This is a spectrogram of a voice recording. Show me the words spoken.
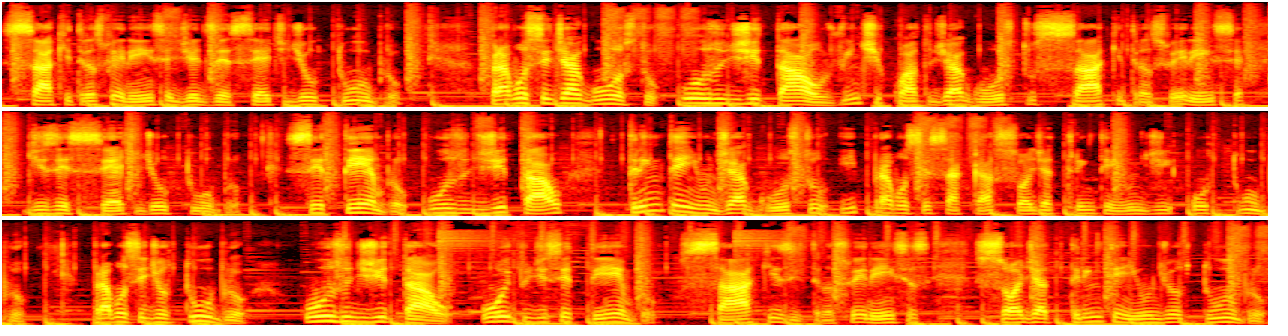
saque e transferência dia 17 de outubro. Para você de agosto, uso digital 24 de agosto, saque e transferência 17 de outubro. Setembro, uso digital 31 de agosto e para você sacar só dia 31 de outubro. Para você de outubro, Uso digital 8 de setembro, saques e transferências só dia 31 de outubro.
